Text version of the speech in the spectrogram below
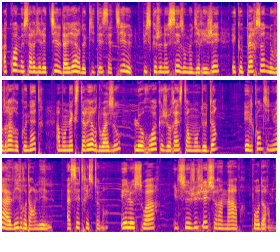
À quoi me servirait-il d'ailleurs de quitter cette île, puisque je ne sais où me diriger et que personne ne voudra reconnaître, à mon extérieur d'oiseau, le roi que je reste en mon dedans? Il continua à vivre dans l'île, assez tristement. Et le soir, il se juchait sur un arbre pour dormir.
